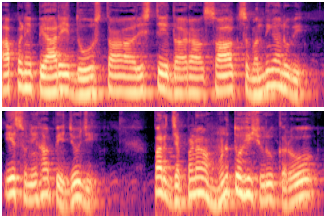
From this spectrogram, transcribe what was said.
ਆਪਣੇ ਪਿਆਰੇ ਦੋਸਤਾਂ, ਰਿਸ਼ਤੇਦਾਰਾਂ, ਸਾਖ ਸੰਬੰਧੀਆਂ ਨੂੰ ਵੀ ਇਹ ਸੁਨੇਹਾ ਭੇਜੋ ਜੀ। ਪਰ ਜਪਣਾ ਹੁਣ ਤੋਂ ਹੀ ਸ਼ੁਰੂ ਕਰੋ।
